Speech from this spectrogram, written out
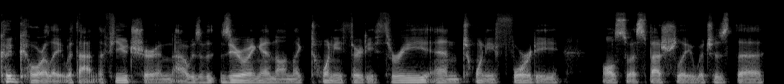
could correlate with that in the future. And I was zeroing in on like 2033 and 2040 also especially, which is the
